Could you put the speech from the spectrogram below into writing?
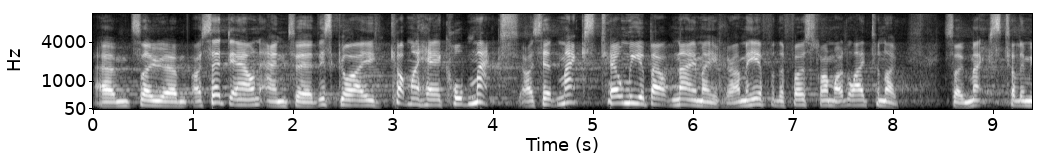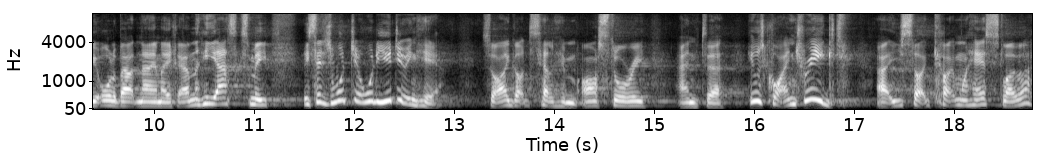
Um, so um, I sat down and uh, this guy cut my hair called Max. I said, Max, tell me about Nijmegen. I'm here for the first time. I'd like to know. So Max telling me all about Nijmegen. And then he asks me, he says, what, do, what are you doing here? So I got to tell him our story and uh, he was quite intrigued. Uh, he started cutting my hair slower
